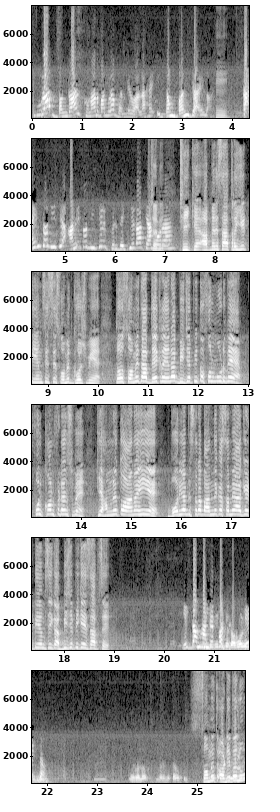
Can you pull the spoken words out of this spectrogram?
पूरा बंगाल सोनार बांग्ला बनने वाला है एकदम बन जाएगा। हम्म। टाइम तो दीजिए आने तो दीजिए फिर देखिएगा क्या हो रहा है। ठीक है आप मेरे साथ रहिए टीएमसी से सोमित घोष भी हैं। तो सोमित आप देख रहे हैं ना बीजेपी तो फुल मूड में है फुल कॉन्फिडेंस में कि हमने तो आना ही है। बोरिया बिस्तरा बांधने का समय आ गया टीएमसी का बीजेपी के हिसाब से। एकदम हंड्रेड परसेंट एकदम। सोमित ऑडिबल हूँ?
